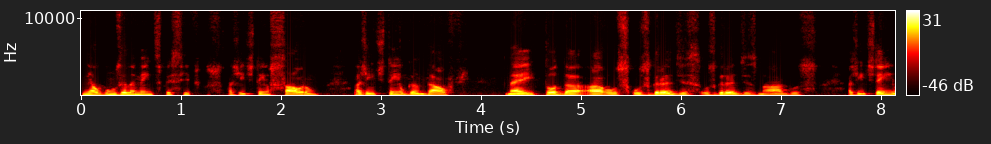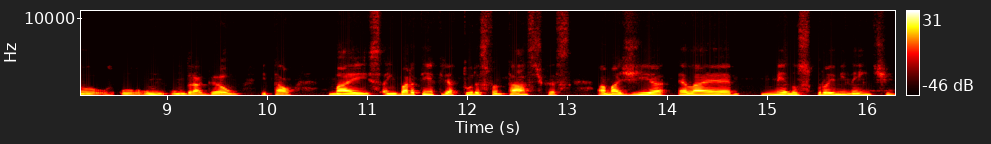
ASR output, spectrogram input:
em alguns elementos específicos. A gente tem o Sauron, a gente tem o Gandalf, né, e toda a, os, os, grandes os grandes magos, a gente tem o, o um, um, dragão e tal, mas embora tenha criaturas fantásticas, a magia ela é menos proeminente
